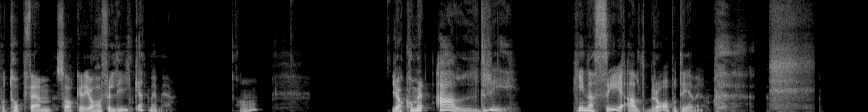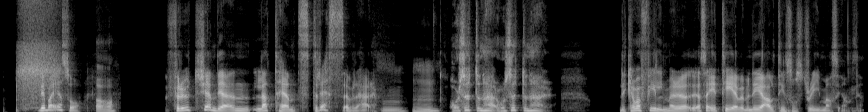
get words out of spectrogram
på topp fem saker jag har förlikat mig med. Ja. Jag kommer aldrig hinna se allt bra på tv. Det bara är så. ja. Förut kände jag en latent stress över det här. Mm. Mm. Har du sett den här? Har du sett den här? Det kan vara filmer, jag säger tv, men det är allting som streamas egentligen.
